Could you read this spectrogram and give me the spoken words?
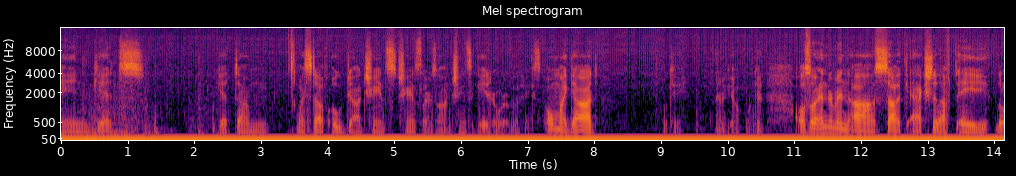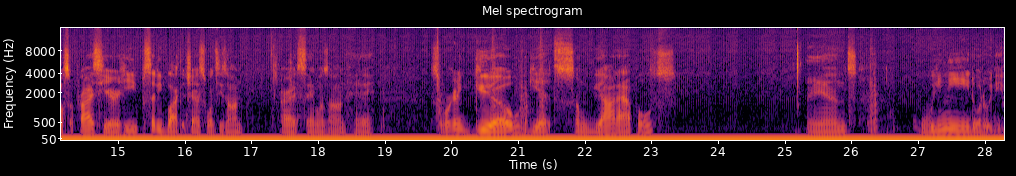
and get get um my stuff. Oh god, Chance Chancellor's on. Chance Gator, whatever the heck. Is. Oh my god. Okay. There we go. We're good. Also, Enderman uh, Suck actually left a little surprise here. He said he blocked the chest once he's on. Alright, Sam was on. Hey. So we're gonna go get some god apples. And we need what do we need?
